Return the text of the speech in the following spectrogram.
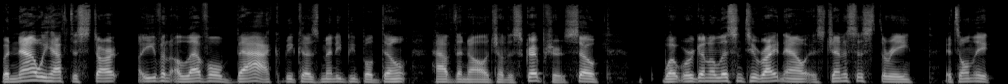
But now we have to start even a level back because many people don't have the knowledge of the scriptures. So, what we're going to listen to right now is Genesis 3. It's only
